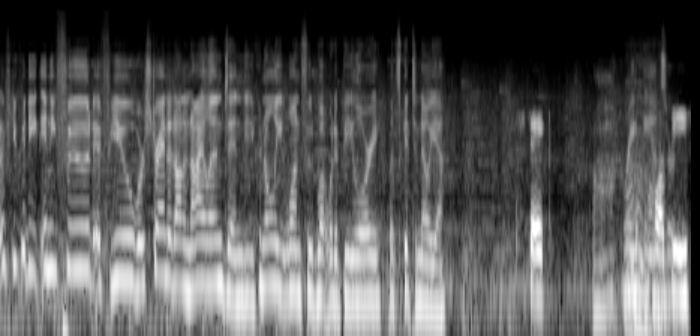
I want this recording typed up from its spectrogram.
if you could eat any food, if you were stranded on an island and you can only eat one food, what would it be, Lori? Let's get to know you. Steak Ah, great or answer. beef.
